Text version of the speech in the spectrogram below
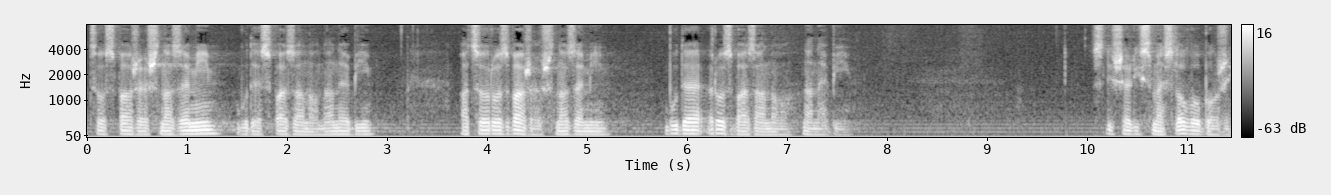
Co sważesz na zemi, bude swazano na nebi, a co rozważasz na zemi, bude rozwazano na nebi. Słyszeliśmy Słowo Boże.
